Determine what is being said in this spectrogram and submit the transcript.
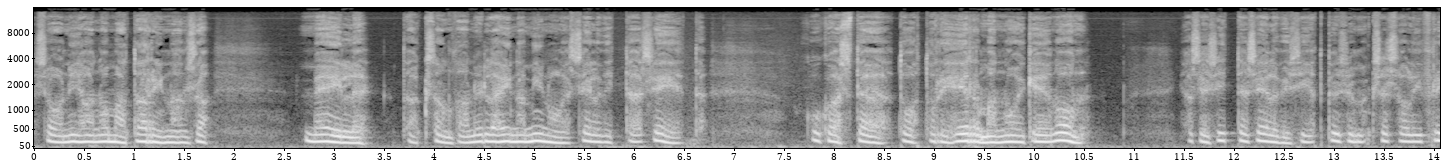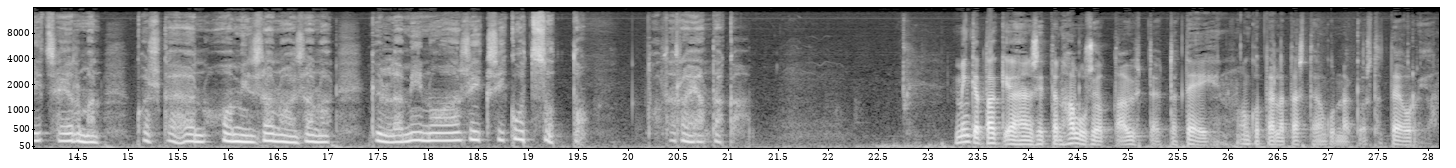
se on ihan oma tarinansa meille, tai sanotaan nyt lähinnä minulle selvittää se, että kukas tämä tohtori Herman oikein on. Ja se sitten selvisi, että kysymyksessä oli Fritz Herman, koska hän omin sanoin sanoi, kyllä minua on siksi kutsuttu tuolta rajan takaa. Minkä takia hän sitten halusi ottaa yhteyttä teihin? Onko teillä tästä jonkunnäköistä teoriaa?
